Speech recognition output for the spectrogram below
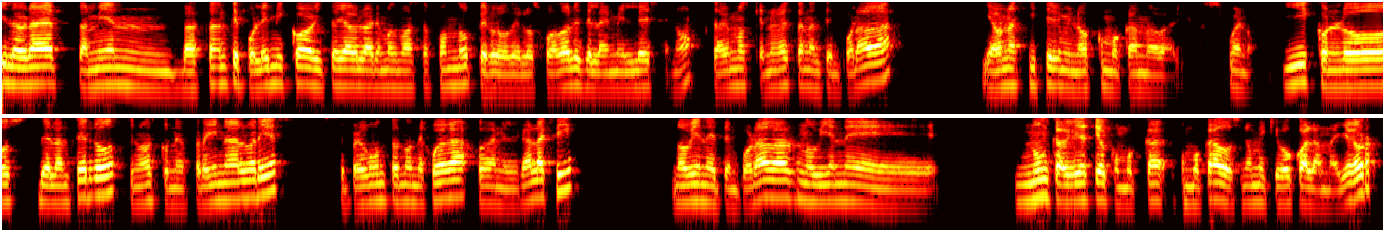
Sí, la verdad, también bastante polémico, ahorita ya hablaremos más a fondo, pero de los jugadores de la MLS, ¿no? Sabemos que no están en temporada y aún así terminó convocando a varios. Bueno, y con los delanteros, tenemos con Efraín Álvarez, si se preguntan dónde juega, juega en el Galaxy, no viene de temporadas, no viene, nunca había sido convocado, si no me equivoco, a la mayor,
